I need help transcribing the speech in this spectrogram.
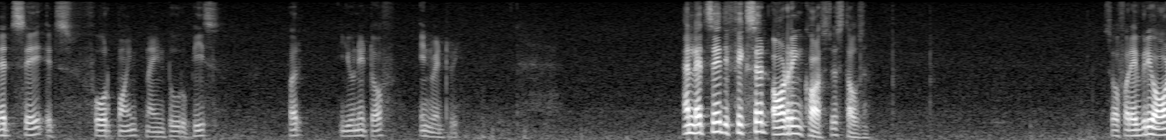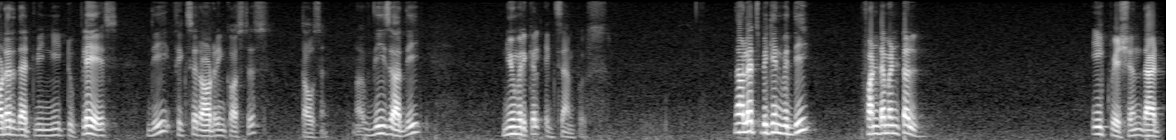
let us say it is 4.92 rupees per unit of inventory. And let us say the fixed ordering cost is 1000. So, for every order that we need to place the fixed ordering cost is 1000. Now, these are the numerical examples. Now, let us begin with the fundamental equation that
